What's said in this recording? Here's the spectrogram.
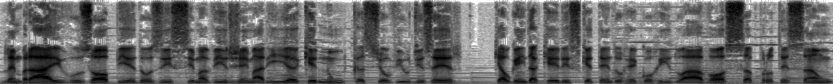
Lembrai-vos, ó piedosíssima Virgem Maria, que nunca se ouviu dizer que alguém daqueles que, tendo recorrido à vossa proteção,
